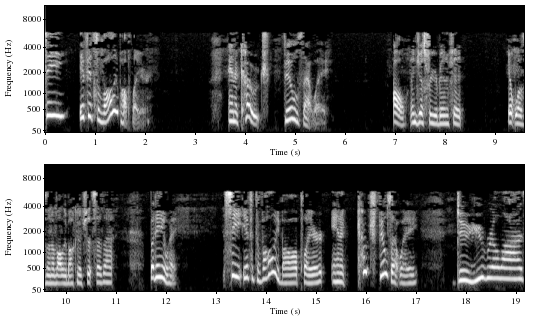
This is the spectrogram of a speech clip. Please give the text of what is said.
See, if it's a volleyball player and a coach feels that way, oh, and just for your benefit, it wasn't a volleyball coach that says that. But anyway, see, if it's a volleyball player and a coach feels that way, do you realize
